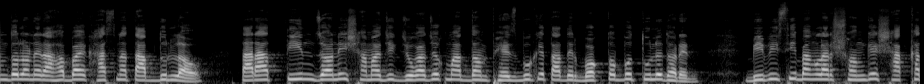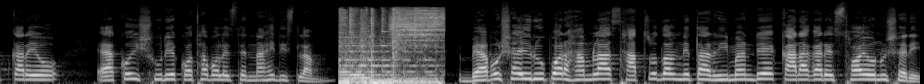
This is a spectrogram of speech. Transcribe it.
আন্দোলনের আহ্বায়ক হাসনাত আবদুল্লাহ। তারা তিনজনই সামাজিক যোগাযোগ মাধ্যম ফেসবুকে তাদের বক্তব্য তুলে ধরেন। বিবিসি বাংলার সঙ্গে সাক্ষাৎকারেও একই সুরে কথা বলেছেন নাহিদ ইসলাম। ব্যবসায়ীর উপর হামলা ছাত্রদল নেতা রিমান্ডে কারাগারে ছয় অনুসারী।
